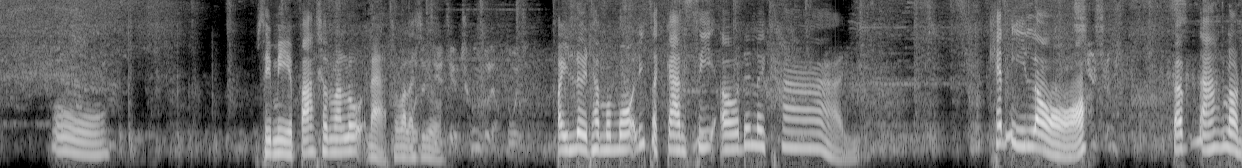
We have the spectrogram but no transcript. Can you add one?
ๆ โอ้เซเมปะชนวาโลแหละชนวาลาชิโอไปเลยทำโมโมรีจัดการซีเอาได้เลยค่ะ แค่นี้หรอแป๊บนะหล่อน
